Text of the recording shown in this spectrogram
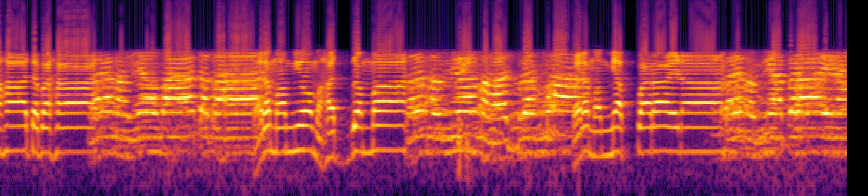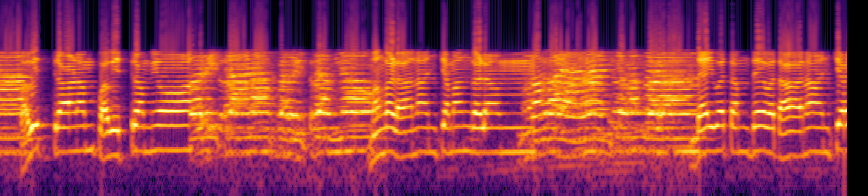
महातपः परमम्यो महद्ब्रह्मा పరమమ్య మహద్బ్రహ్మ. పరమమ్య పరాయణ పరమమ్య పరాయణ పవిత్రాణం పవిత్రమ్యో. పవిత్రాణం పవిత్రమ్యో. మంగళానాం చ మంగళం. మంగళానాం చ మంగళం. దైవతం దేవతానాం చ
